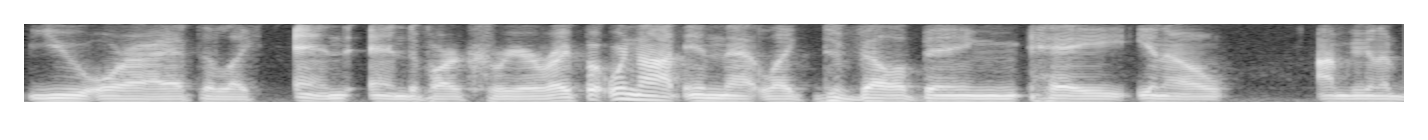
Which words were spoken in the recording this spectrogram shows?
you or I at the like end end of our career, right? But we're not in that like developing, hey, you know, I'm gonna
